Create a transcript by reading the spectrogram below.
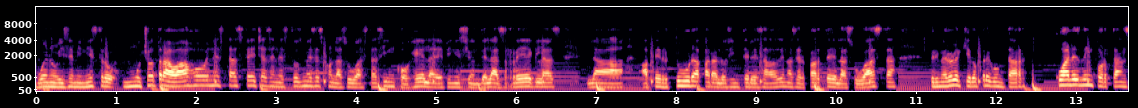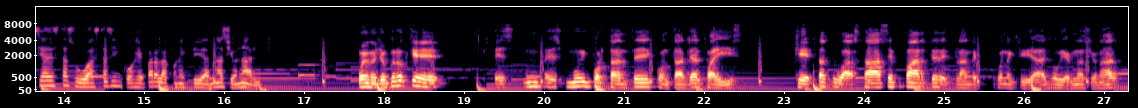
Bueno, viceministro, mucho trabajo en estas fechas, en estos meses con la subasta 5G, la definición de las reglas, la apertura para los interesados en hacer parte de la subasta. Primero le quiero preguntar, ¿cuál es la importancia de esta subasta 5G para la conectividad nacional? Bueno, yo creo que es, es muy importante contarle al país que esta subasta hace parte del plan de conectividad del gobierno nacional.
